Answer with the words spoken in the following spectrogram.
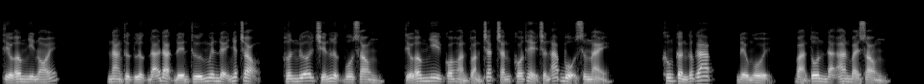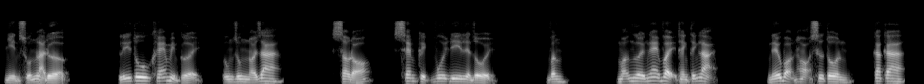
Tiểu âm nhi nói. Nàng thực lực đã đạt đến thứ nguyên đệ nhất trọng hơn nữa chiến lược vô song, tiểu âm nhi có hoàn toàn chắc chắn có thể chấn áp bộ xương này. Không cần gấp gáp, đều ngồi, bản tôn đã an bài xong, nhìn xuống là được. Lý tu khẽ mỉm cười, ung dung nói ra. Sau đó, xem kịch vui đi liền rồi. Vâng. Mọi người nghe vậy thành tính lại. Nếu bọn họ sư tôn, ca ca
